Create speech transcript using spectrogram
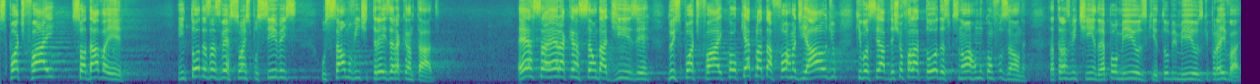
Spotify só dava ele. Em todas as versões possíveis, o Salmo 23 era cantado. Essa era a canção da Deezer, do Spotify, qualquer plataforma de áudio que você abre. Deixa eu falar todas, porque senão arruma confusão, né? Está transmitindo, Apple Music, YouTube Music, por aí vai.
